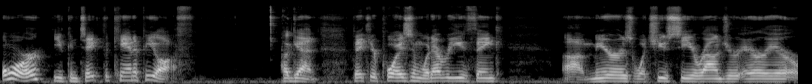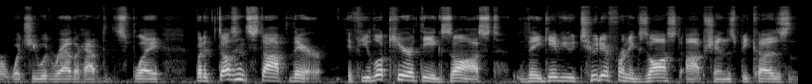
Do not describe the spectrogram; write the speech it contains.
or you can take the canopy off. Again, pick your poison, whatever you think uh, mirrors what you see around your area or what you would rather have to display. But it doesn't stop there. If you look here at the exhaust, they give you two different exhaust options because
